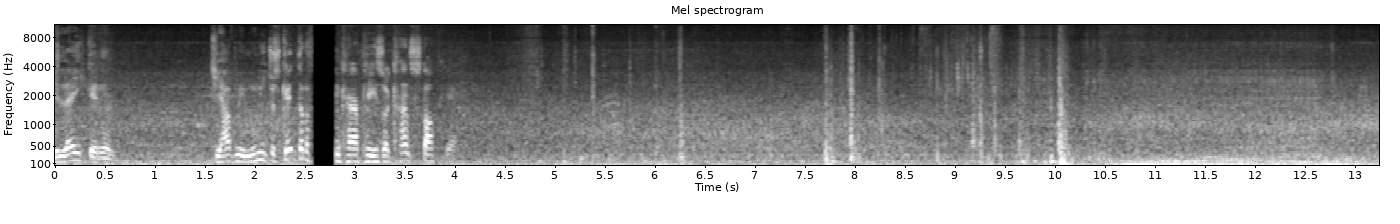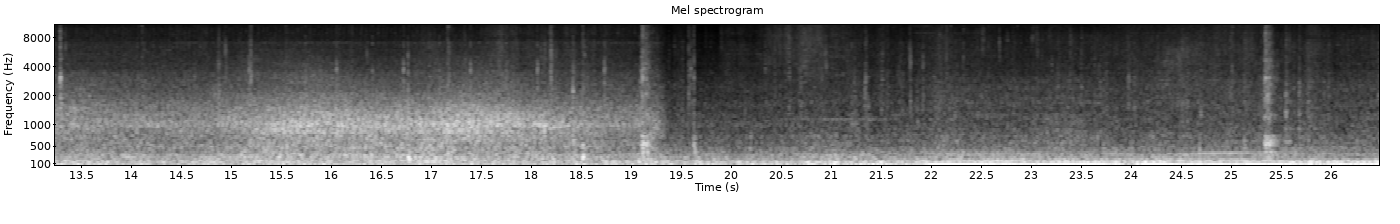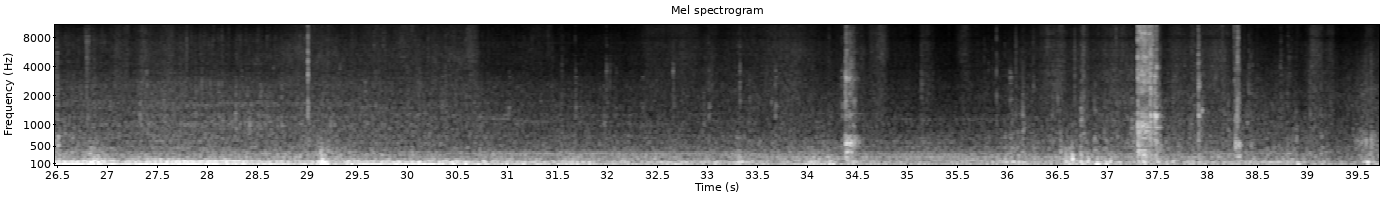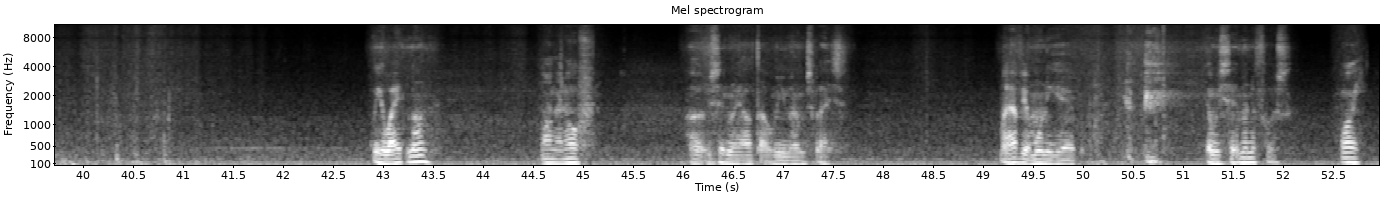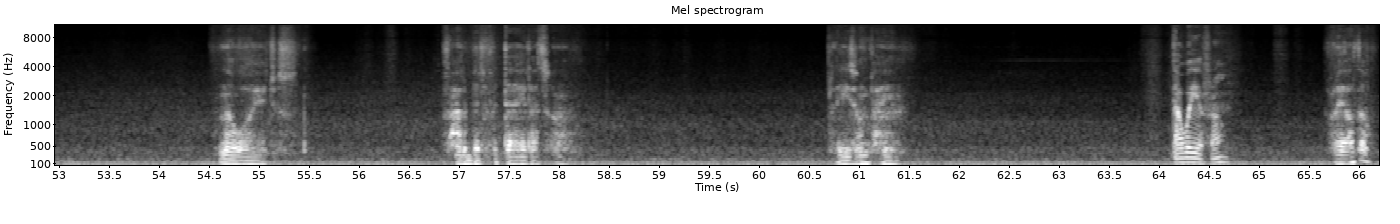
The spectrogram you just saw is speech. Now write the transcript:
You late, get in. Do you have me money? Just get into the car, please. I can't stop here. Were you waiting long? Long enough. Oh, it was in Rialto, with my mum's place. I have your money here. Can we sit a minute first? Why? No, why? I just. I've had a bit of a day, that's all. Please, I'm paying. That where you're from? Rialto?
